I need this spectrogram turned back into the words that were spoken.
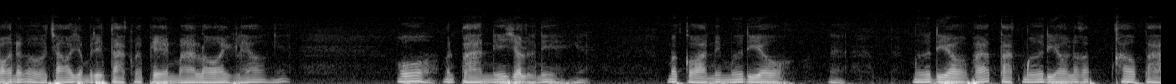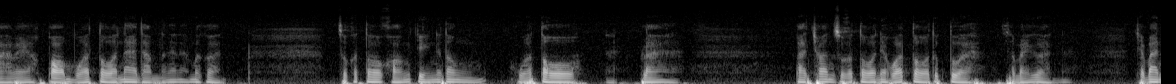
บอกนึกเออเช้ายังไม่ได้ตักแล้วเพนมารออีกแล้วอย่างเงี้ยโอ้ มันปานนี้จะหรือนี่เมื่อก่อนนี่มื้อเดียวนะมื้อเดียว พระตักมื้อเดียวแล้วก็เข้าป่าไปผอมหัวโตหน้าดำทั้งนั้นนะเมื่อก่อนสุกโตของจริงเนี่ยต้องหัวโตปลาปลาช่อนสุกโตเนี่ยหัวโตทุกตัวสมัยก่อนชาวบ้าน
